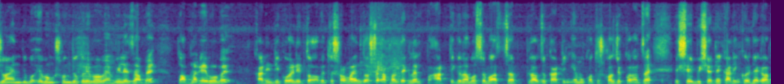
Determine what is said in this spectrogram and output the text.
জয়েন দিব এবং সুন্দর করে এভাবে মিলে যাবে। তো আপনাকে এভাবে কাটিংটি করে নিতে হবে। তো সময় দর্শক, আপনারা দেখলেন আট থেকে নয় বছর বাচ্চা প্লাজো কাটিং এবং কত সহজে করা যায়। সেই বিষয়টি কাটিং করে দেখলাম।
